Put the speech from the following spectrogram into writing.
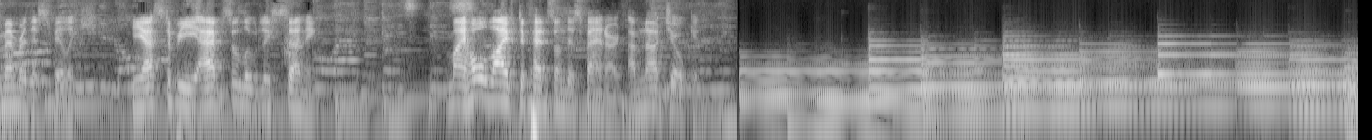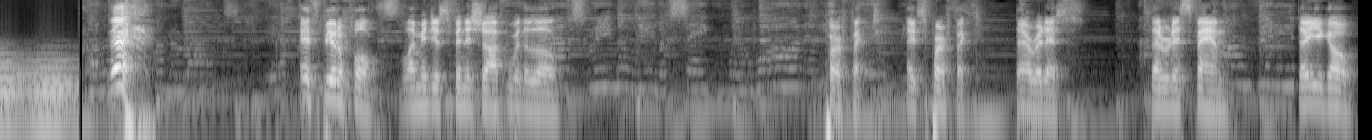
Remember this, Felix. He has to be absolutely stunning. My whole life depends on this fan art. I'm not joking. it's beautiful. Let me just finish off with a little... Perfect. It's perfect. There it is. There it is, fam. There you go.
